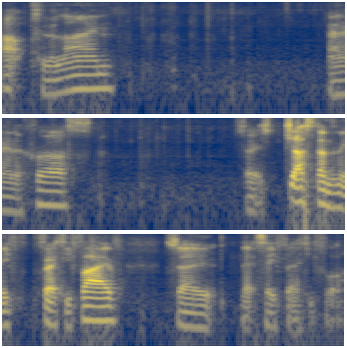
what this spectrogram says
up to the line, and then across. So it's just underneath 35, so let's say 34.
